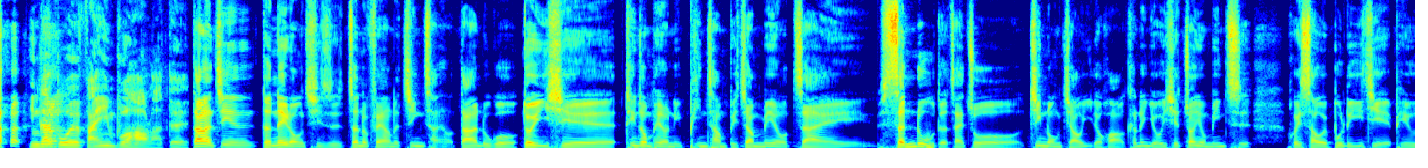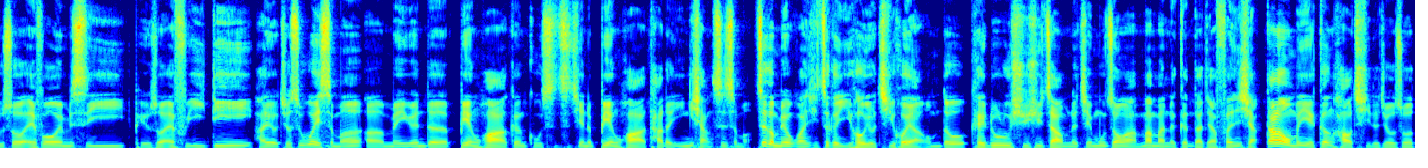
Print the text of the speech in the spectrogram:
应该不会反应不好了。对，当然今天的内容其实真的非常的精彩哦。当然，如果对一些听众朋友，你平常比较没有在深入的在做金融交易的话，可能有一些专有名词。会稍微不理解，比如说 FOMC，比如说 FED，还有就是为什么呃美元的变化跟股市之间的变化，它的影响是什么？这个没有关系，这个以后有机会啊，我们都可以陆陆续续在我们的节目中啊，慢慢的跟大家分享。当然，我们也更好奇的就是说，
